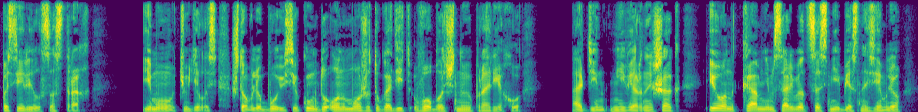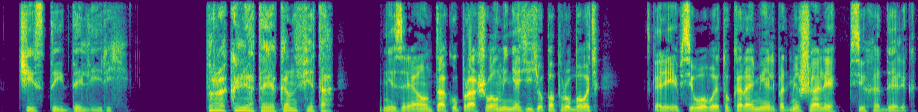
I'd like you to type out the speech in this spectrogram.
поселился страх. Ему чудилось, что в любую секунду он может угодить в облачную прореху. Один неверный шаг, и он камнем сорвется с небес на землю. Чистый делирий. «Проклятая конфета!» Не зря он так упрашивал меня ее попробовать. Скорее всего, в эту карамель подмешали психоделик,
